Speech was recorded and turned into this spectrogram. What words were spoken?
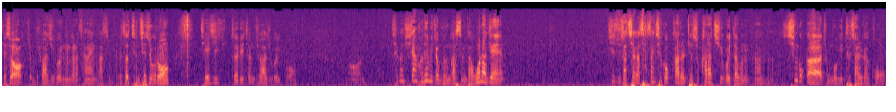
계속 좀 좋아지고 있는 그런 상황인 것 같습니다. 그래서 전체적으로 재지들이 좀 좋아지고 있고, 어, 최근 시장 흐름이 좀 그런 것 같습니다. 워낙에 지수 자체가 사상 최고가를 계속 갈아치우고 있다 보니까 신고가 종목이 더 잘 가고,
